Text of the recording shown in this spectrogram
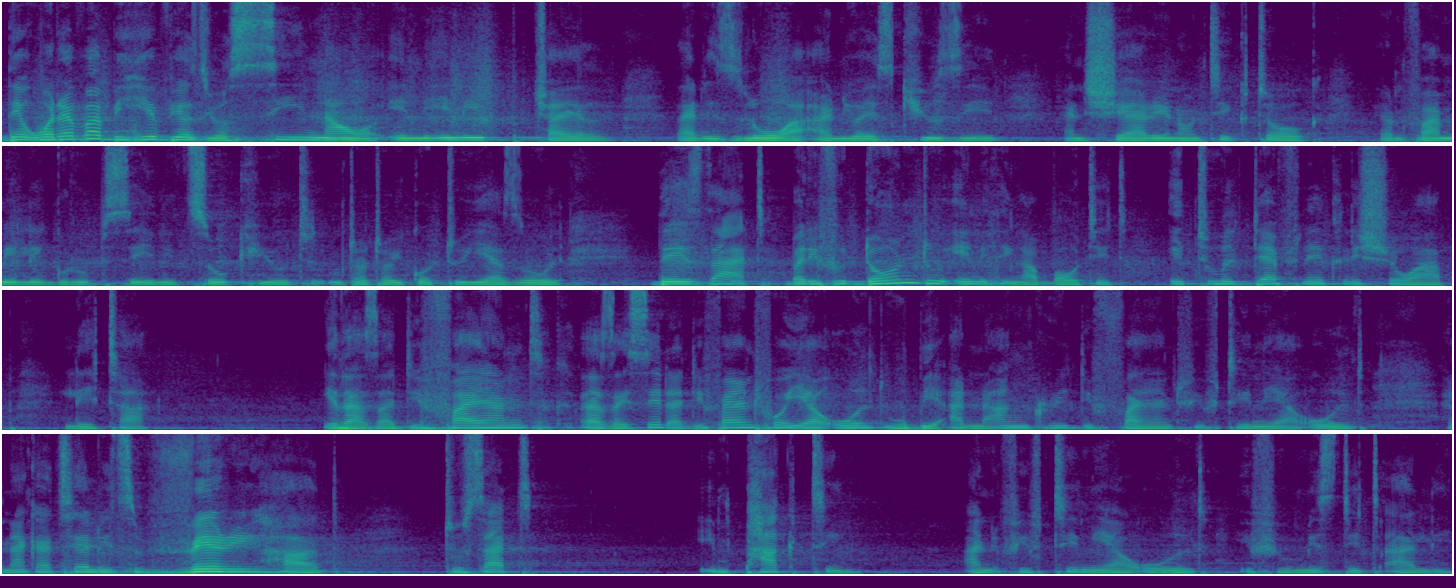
the whatever behaviors you're seeing now in any child that is lower and you're excusing and sharing on TikTok and family groups saying it's so cute, mtoto iko two years old, there's that. But if you don't do anything about it, it will definitely show up later. Either as a defiant, as I said, a defiant four year old will be an angry, defiant 15 year old. And I can tell you, it's very hard to start impacting a 15 year old if you missed it early.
